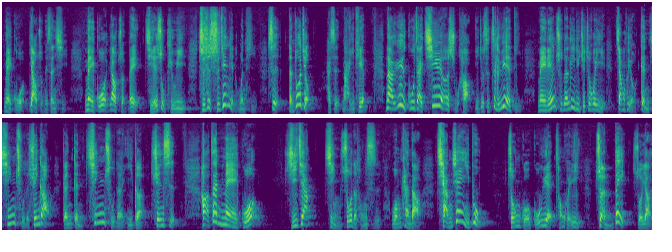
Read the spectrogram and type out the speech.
美国要准备升息，美国要准备结束 QE，只是时间点的问题，是等多久还是哪一天？那预估在七月二十五号，也就是这个月底，美联储的利率决策会议将会有更清楚的宣告跟更清楚的一个宣示。好，在美国即将紧缩的同时，我们看到抢先一步。中国国务院常会议准备说要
